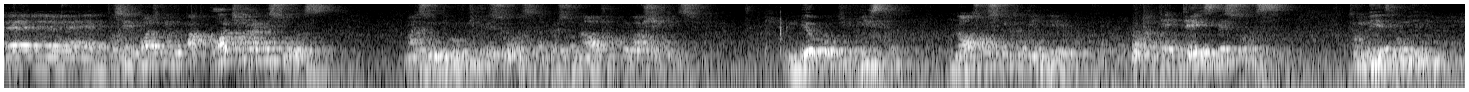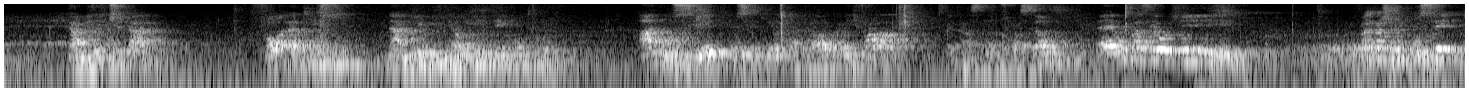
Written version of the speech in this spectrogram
é, você pode ter um pacote para pessoas, mas um grupo de pessoas da personal eu acho difícil do meu ponto de vista, nós conseguimos atender até três pessoas do mesmo nível, da mesma quantidade. Fora disso, na minha opinião, não tem controle. A não ser que você queira para aula, eu acabei de falar. Vai entrar na sala de. É, vou fazer hoje. Faz agachamento você.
